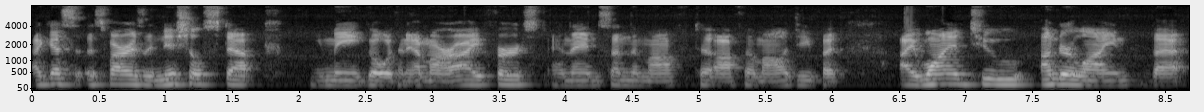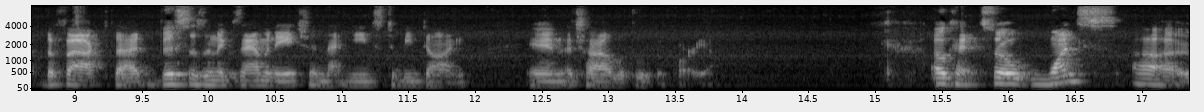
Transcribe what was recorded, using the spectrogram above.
I guess as far as initial step, you may go with an MRI first and then send them off to ophthalmology. But I wanted to underline that the fact that this is an examination that needs to be done in a child with leukocoria. Okay, so once, uh,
